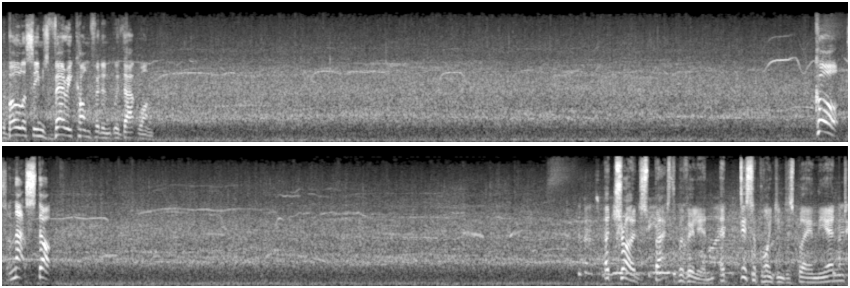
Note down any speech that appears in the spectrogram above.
The bowler seems very confident with that one. Caught, and that's stuck. A trudge back to the pavilion. A disappointing display in the end.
